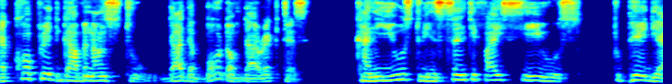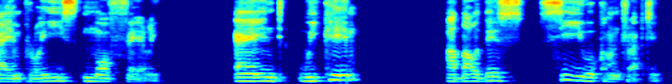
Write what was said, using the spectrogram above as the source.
a corporate governance tool that the board of directors can use to incentivize CEOs to pay their employees more fairly. And we came about this CEO contracting.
